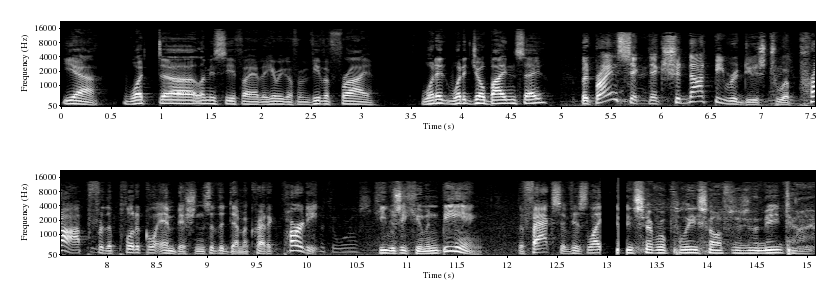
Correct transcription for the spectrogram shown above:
Yeah. What? Uh, let me see if I have it. Here we go from Viva Frei. What did What did Joe Biden say? But Brian Sicknick should not be reduced to a prop for the political ambitions of the Democratic Party. He was a human being. The facts of his life and several police officers in the meantime.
